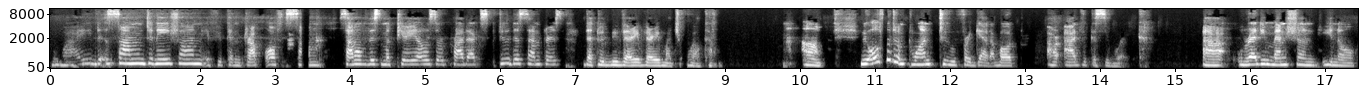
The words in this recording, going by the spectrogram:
provide some donation, if you can drop off some some of these materials or products to the centers, that would be very, very much welcome. Um, we also don't want to forget about our advocacy work. Uh, already mentioned, you know,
